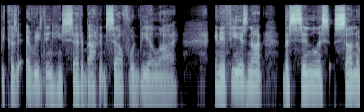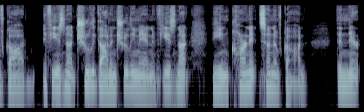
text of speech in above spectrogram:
because everything he said about himself would be a lie. And if he is not the sinless Son of God, if he is not truly God and truly man, if he is not the incarnate Son of God, then there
